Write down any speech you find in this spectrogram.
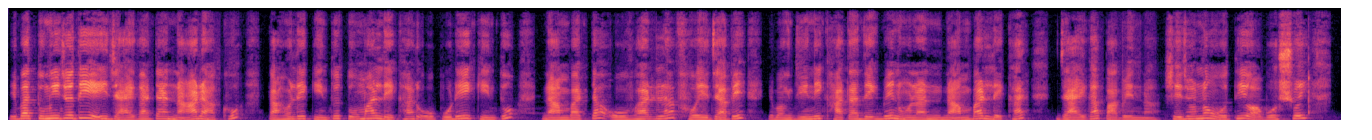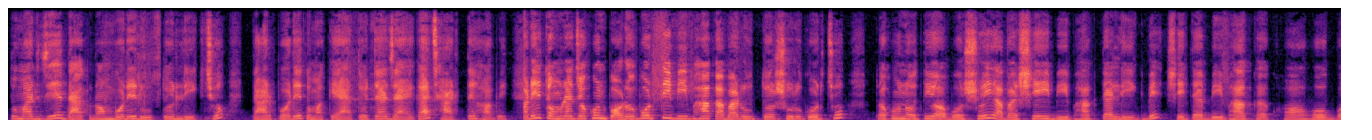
এবার তুমি যদি এই জায়গাটা না রাখো, তাহলে কিন্তু তোমার লেখার ওপরেই কিন্তু নাম্বারটা ওভারল্যাপ হয়ে যাবে এবং যিনি খাতা দেখবেন, ওনার নাম্বার লেখার জায়গা পাবেন না। সেজন্য অতি অবশ্যই তোমার যে দাগ নম্বরের উত্তর লিখছো, তারপরে তোমাকে এতটা জায়গা ছাড়তে হবে। পরে তোমরা যখন পরবর্তী বিভাগ আবার উত্তর শুরু করছ, তখন অতি অবশ্যই আবার সেই বিভাগটা লিখবে সেটা বিভাগ খ হোক গ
